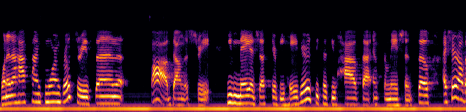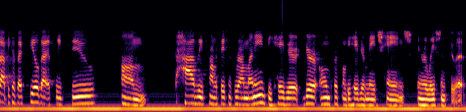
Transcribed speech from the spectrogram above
one and a half times more in groceries than Bob down the street, you may adjust your behaviors because you have that information. So I share all that because I feel that if we do um, have these conversations around money, behavior, your own personal behavior may change in relation to it.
